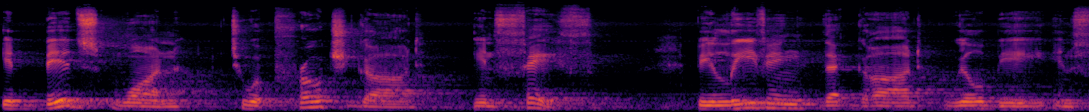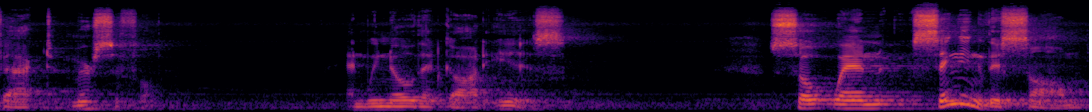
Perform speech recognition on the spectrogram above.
it bids one to approach God in faith, believing that God will be, in fact, merciful. And we know that God is. So when singing this psalm,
